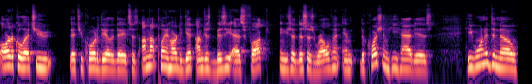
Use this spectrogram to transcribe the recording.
article that you that you quoted the other day. It says, "I'm not playing hard to get. I'm just busy as fuck." And you said this is relevant. And the question he had is, he wanted to know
